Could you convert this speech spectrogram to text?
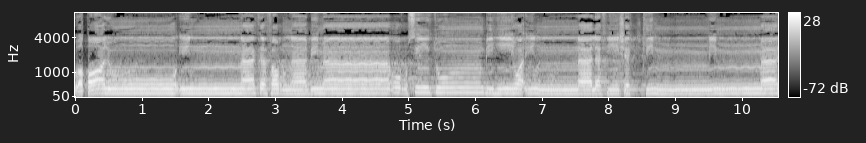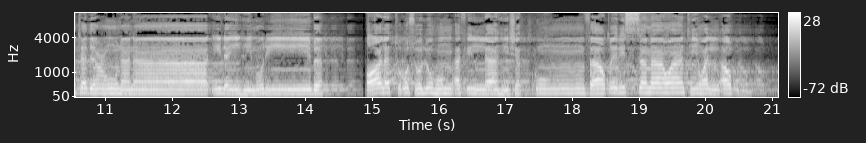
وقالوا انا كفرنا بما ارسلتم به وأنا لفي شك مما تدعوننا اليه مريب قالت رسلهم افي الله شك فاطر السماوات والارض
